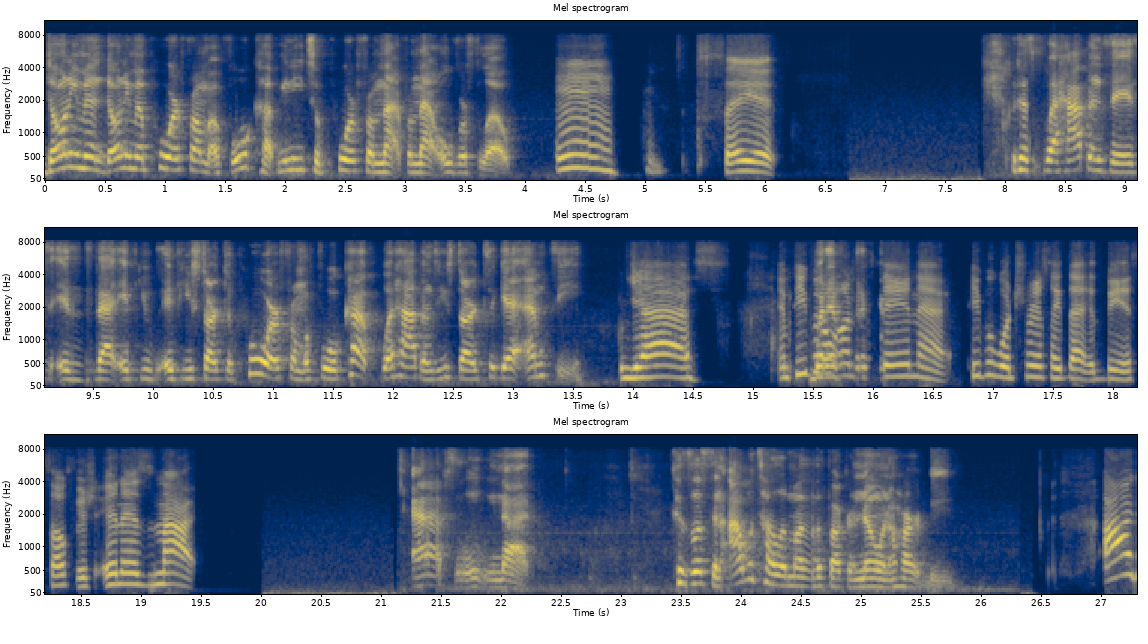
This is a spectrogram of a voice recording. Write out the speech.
Don't even don't even pour from a full cup. You need to pour from that from that overflow. Mm, say it. Because what happens is is that if you if you start to pour from a full cup, what happens? You start to get empty. Yes. And people but don't if, understand that. People will translate that as being selfish, and it's not. Absolutely not. Because listen, I would tell a motherfucker no in a heartbeat. I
